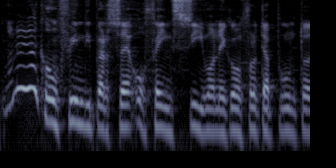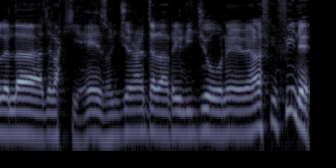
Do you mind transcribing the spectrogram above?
non è neanche un film di per sé offensivo nei confronti appunto della, della Chiesa, in generale della religione. Alla fin fine,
